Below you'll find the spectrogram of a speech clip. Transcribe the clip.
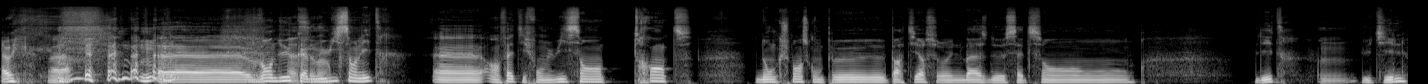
Ah oui. Voilà. Euh, vendu Ah, comme marrant. 800 litres. Euh, en fait, ils font 830. Donc, je pense qu'on peut partir sur une base de 700 litres Mhm. utile.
